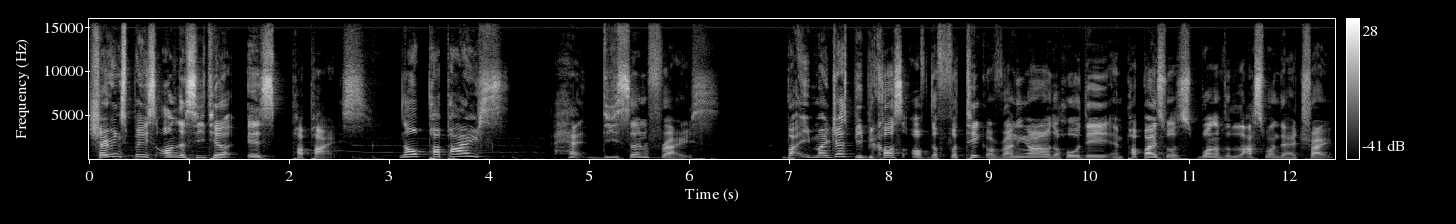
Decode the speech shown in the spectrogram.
Sharing space on the C tier is Popeyes. Now Popeyes had decent fries. But it might just be because of the fatigue of running around the whole day and Popeyes was one of the last one that I tried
